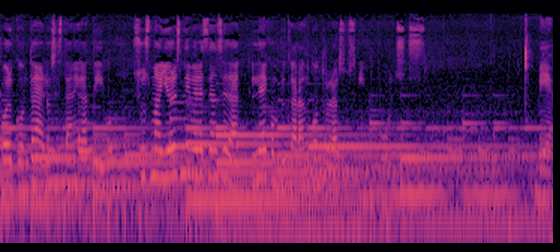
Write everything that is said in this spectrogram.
Por el contrario, si está negativo, sus mayores niveles de ansiedad le complicarán controlar sus impulsos. Bien.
